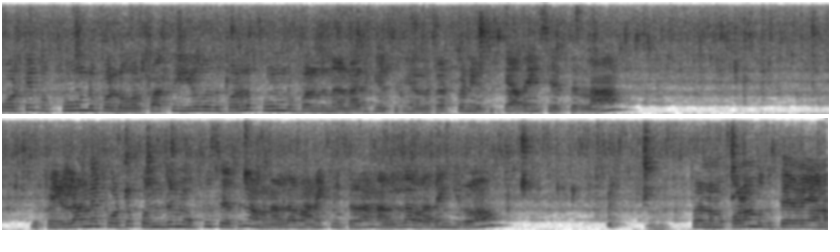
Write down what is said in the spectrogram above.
போட்டு இப்போ பூண்டு பல் ஒரு பத்து இருபது பல் பூண்டு பல் நான் நறுக்கி வச்சுருக்கேன். அதை கட் பண்ணி வச்சுருக்கேன். அதையும் சேர்த்துடலாம். இப்போ எல்லாமே போட்டு கொஞ்சம் உப்பு சேர்த்து நம்ம நல்லா வதக்கி விட்டுறோம் நல்லா வதங்கிடும் இப்போ நம்ம குழம்புக்கு தேவையான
